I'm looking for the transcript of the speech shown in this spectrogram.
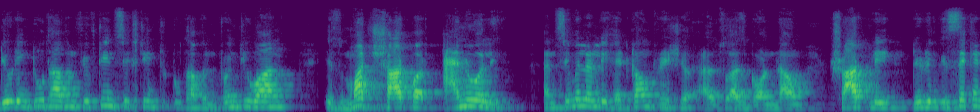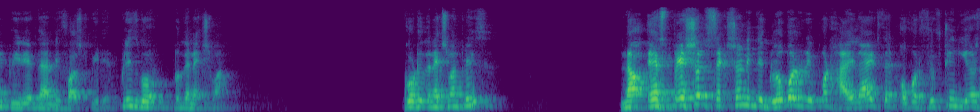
during 2015-16 to 2021 is much sharper annually. And similarly, headcount ratio also has gone down sharply during the second period than the first period. Please go to the next one. Go to the next one, please. Now, a special section in the global report highlights that over 15 years,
